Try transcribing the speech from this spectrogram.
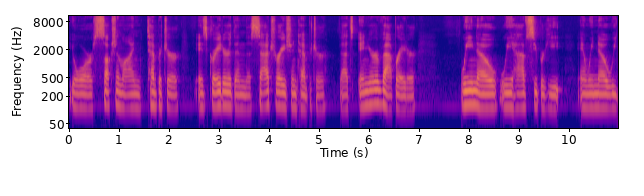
your suction line temperature is greater than the saturation temperature that's in your evaporator, we know we have superheat and we know we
